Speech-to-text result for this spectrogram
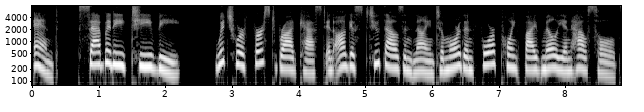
and Sabaidee TV, which were first broadcast in August 2009 to more than 4.5 million households.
